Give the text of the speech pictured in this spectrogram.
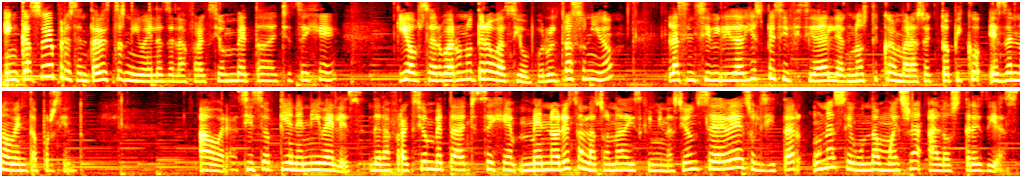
En caso de presentar estos niveles de la fracción beta de HCG y observar un útero vacío por ultrasonido, la sensibilidad y especificidad del diagnóstico de embarazo ectópico es del 90%. Ahora, si se obtienen niveles de la fracción beta-HCG menores a la zona de discriminación, se debe solicitar una segunda muestra a los 3 días,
